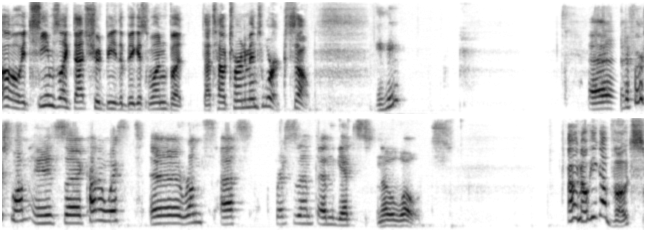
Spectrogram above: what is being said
oh, it seems like that should be the biggest one, but that's how tournaments work. So, Uh, the first one is uh, Kanye West uh, runs as president and gets no votes. oh no, he got votes.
